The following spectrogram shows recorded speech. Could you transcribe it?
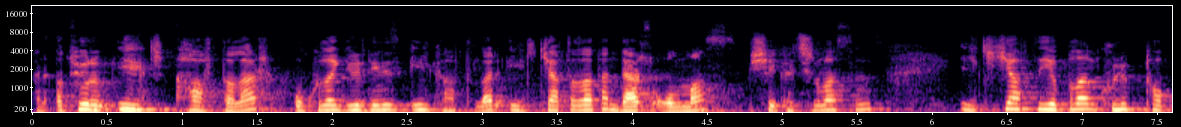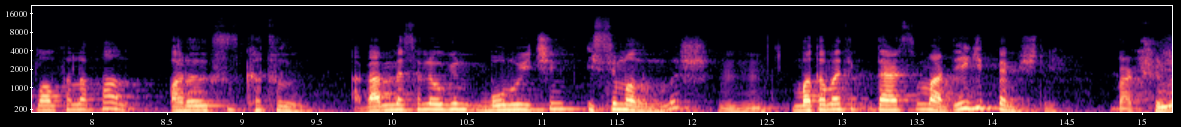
Hani atıyorum ilk haftalar, okula girdiğiniz ilk haftalar, ilk iki hafta zaten ders olmaz. Bir şey kaçırmazsınız. İlk iki hafta yapılan kulüp toplantılarına falan aralıksız katılın. Ben mesela o gün Bolu için isim alınmış. Hı hı. Matematik dersim var diye gitmemiştim. Bak şunu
